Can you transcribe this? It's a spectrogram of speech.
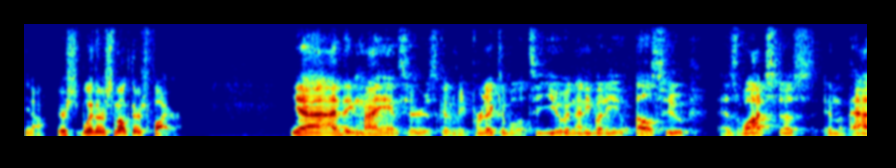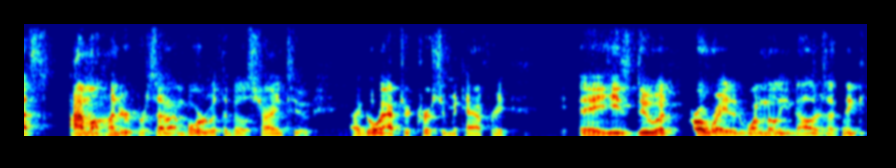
you know, there's where there's smoke, there's fire. Yeah, I think my answer is going to be predictable to you and anybody else who has watched us in the past. I'm 100% on board with the Bills trying to uh, go after Christian McCaffrey. He's due a prorated $1 million. I think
